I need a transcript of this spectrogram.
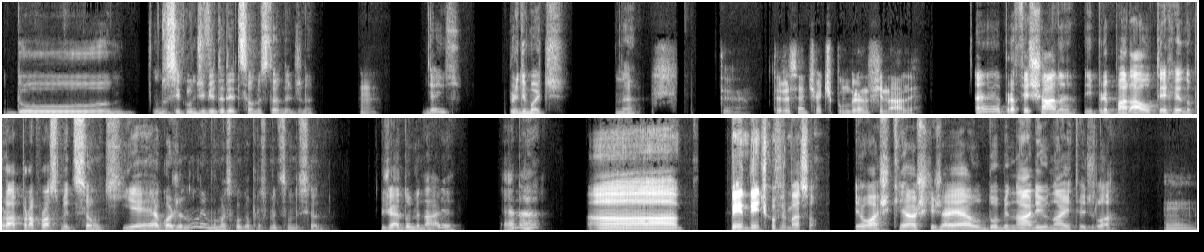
do, do ciclo de vida da edição no Standard, né? Hum. E é isso. Pretty much. Né? Te- Interessante, é tipo um grande finale. É, pra fechar, né? E preparar o terreno pra, pra próxima edição, que é. Agora já não lembro mais qual que é a próxima edição desse ano. Já é Dominária? É, né? Ah, pendente de confirmação. Eu acho que acho que já é o Dominária United lá. Hum,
